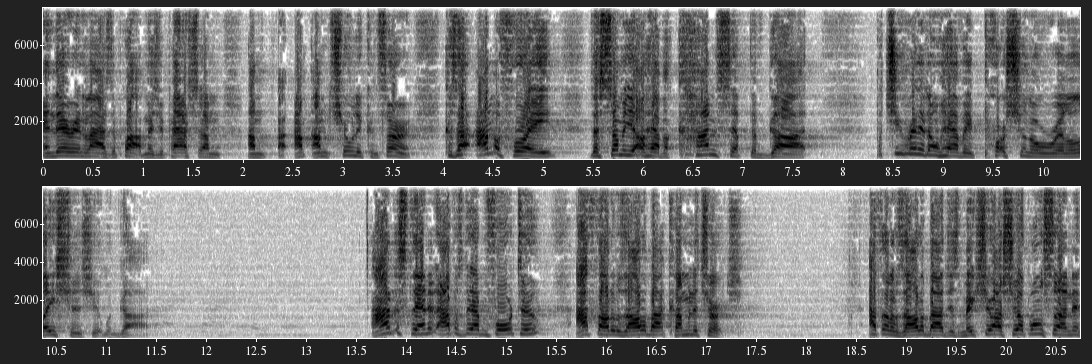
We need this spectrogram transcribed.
And therein lies the problem. As your pastor, I'm, I'm, I'm, I'm truly concerned because I'm afraid that some of y'all have a concept of God, but you really don't have a personal relationship with God. I understand it. I was there before too. I thought it was all about coming to church. I thought it was all about just make sure I show up on Sunday.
